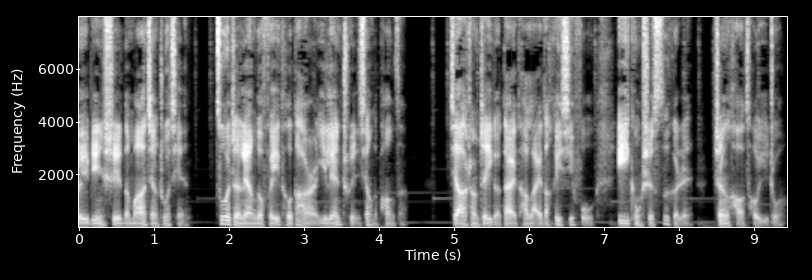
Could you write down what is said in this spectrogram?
贵宾室的麻将桌前坐着两个肥头大耳、一脸蠢相的胖子，加上这个带他来的黑西服，一共是四个人，正好凑一桌。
